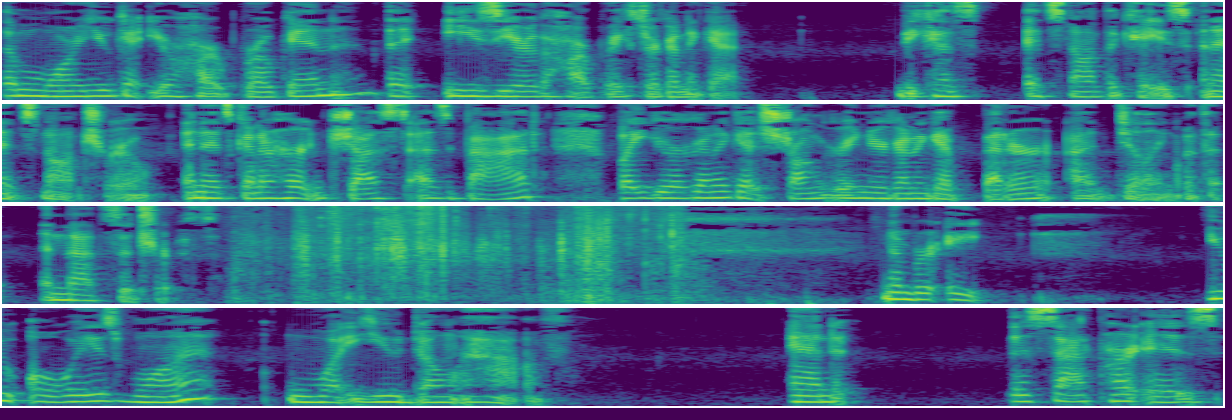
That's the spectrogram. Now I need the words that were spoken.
the more you get your heart broken, the easier the heartbreaks are going to get because it's not the case and it's not true. And it's going to hurt just as bad, but you're going to get stronger and you're going to get better at dealing with it. And that's the truth. Number eight, you always want what you don't have. And the sad part is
